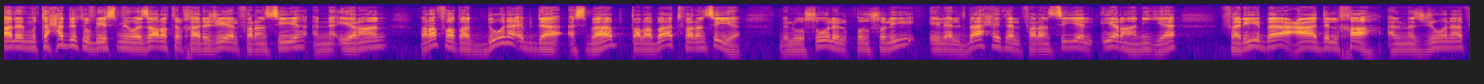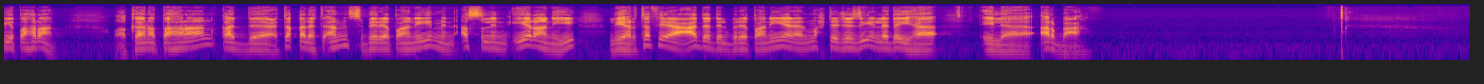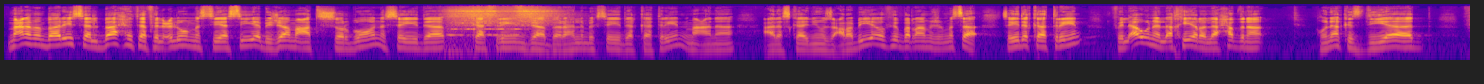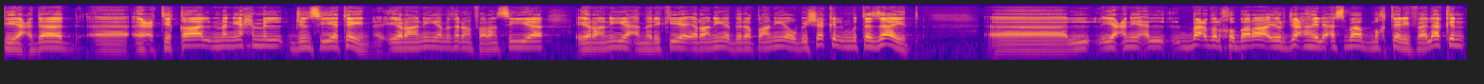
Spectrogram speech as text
قال المتحدث باسم وزارة الخارجية الفرنسية أن إيران رفضت دون إبداء أسباب طلبات فرنسية بالوصول القنصلي إلى الباحثة الفرنسية الإيرانية فريبة عادل خاه المسجونة في طهران. وكانت طهران قد اعتقلت أمس بريطاني من أصل إيراني ليرتفع عدد البريطانيين المحتجزين لديها إلى أربعة. معنا من باريس الباحثة في العلوم السياسية بجامعة السوربون السيدة كاترين جابر. أهلا بك سيدة كاترين معنا على سكاي نيوز عربية وفي برنامج المساء. سيدة كاترين في الآونة الأخيرة لاحظنا هناك ازدياد في أعداد آه، اعتقال من يحمل جنسيتين إيرانية مثلا فرنسية إيرانية أمريكية إيرانية بريطانية وبشكل متزايد. آه، يعني بعض الخبراء يرجعها إلى أسباب مختلفة لكن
